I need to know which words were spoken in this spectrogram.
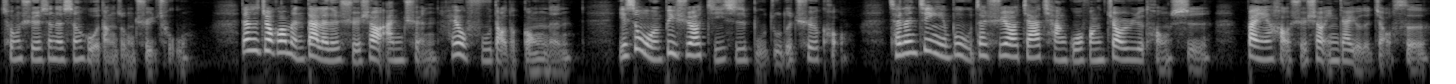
从学生的生活当中去除。但是教官们带来的学校安全还有辅导的功能，也是我们必须要及时补足的缺口。才能进一步在需要加强国防教育的同时，扮演好学校应该有的角色。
